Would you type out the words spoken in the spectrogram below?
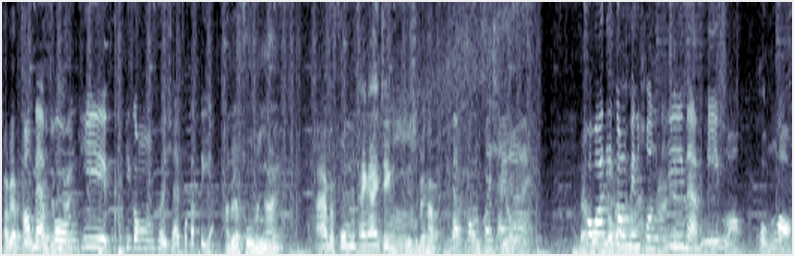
เอาแบบโฟเอามแบบก่นจะโฟมง่ายที่พี่ก้องเคยใช้ปกติอะเอาแบบโฟมง่ายอ่าแบบโฟมมันใช้ง่ายจริง ๆนี่ใช่ไหมครับแบบโฟมค่อยใช้ง่าย เพราะว่านี่ก้องเป็นคนที่แบบมีหัวผมงอก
